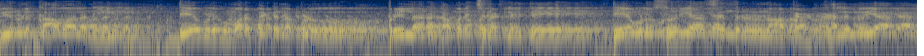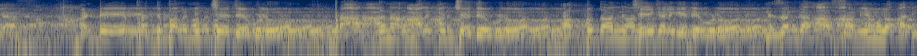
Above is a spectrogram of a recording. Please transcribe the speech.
వీరులు కావాలని దేవుడికి మొరపెట్టినప్పుడు ప్రియులారా గమనించినట్లయితే దేవుడు సూర్య చంద్రులను ఆపాడు. హలలుయ అంటే ప్రతిఫలం ఇచ్చే దేవుడు ప్రార్థన ఆలకించే దేవుడు అద్భుతాన్ని చేయగలిగే దేవుడు నిజంగా ఆ సమయంలో అది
